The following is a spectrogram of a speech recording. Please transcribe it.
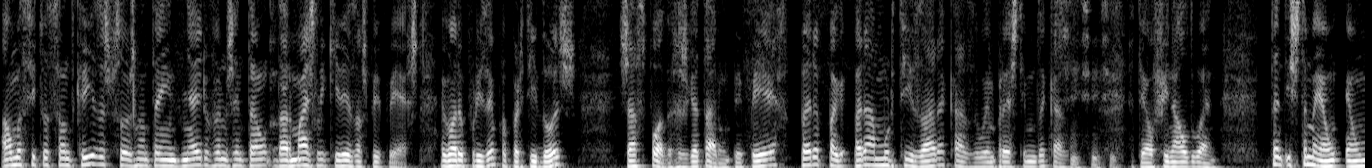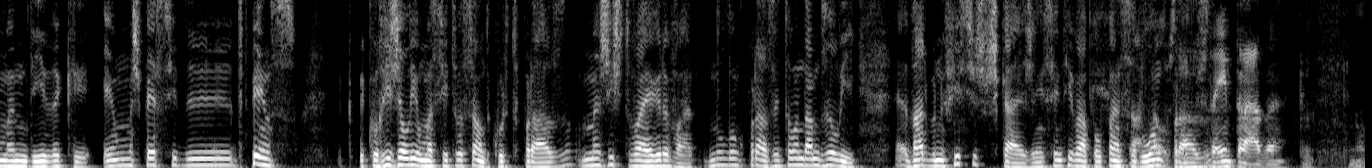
há uma situação de crise, as pessoas não têm dinheiro, vamos então dar mais liquidez aos PPRs. Agora, por exemplo, a partir de hoje, já se pode resgatar um PPR para, para amortizar a casa, o empréstimo da casa, sim, sim, sim. até ao final do ano. Portanto, isto também é, um, é, uma medida que é uma espécie de, de penso corrige ali uma situação de curto prazo, mas isto vai agravar no longo prazo. Então andamos ali a dar benefícios fiscais, a incentivar a poupança de longo prazo. da entrada. Que, não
